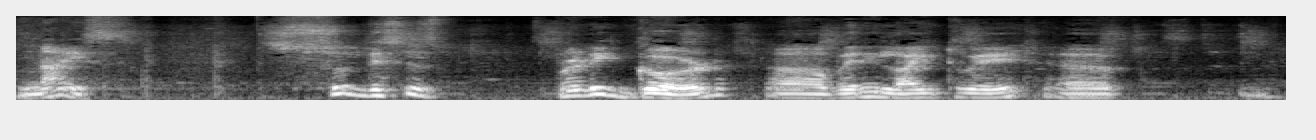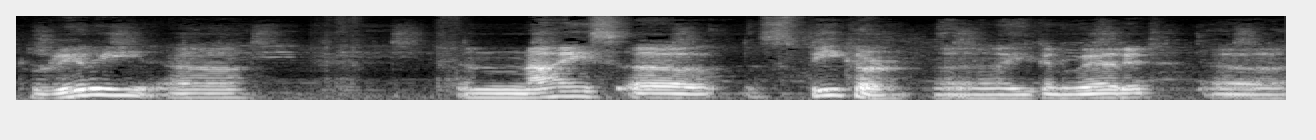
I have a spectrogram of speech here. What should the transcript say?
Nice. So this is pretty good, uh, very lightweight, uh, really uh, nice uh, speaker. Uh, you can wear it uh,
